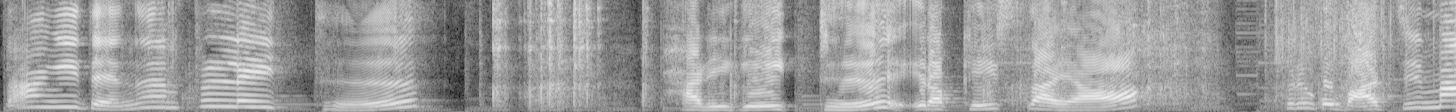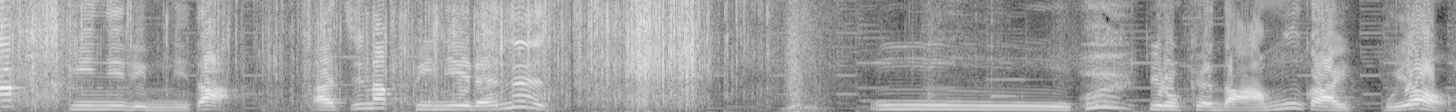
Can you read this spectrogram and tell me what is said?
땅이 되는 플레이트, 바리게이트 이렇게 있어요. 그리고 마지막 비닐입니다. 마지막 비닐에는 오 이렇게 나무가 있고요.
